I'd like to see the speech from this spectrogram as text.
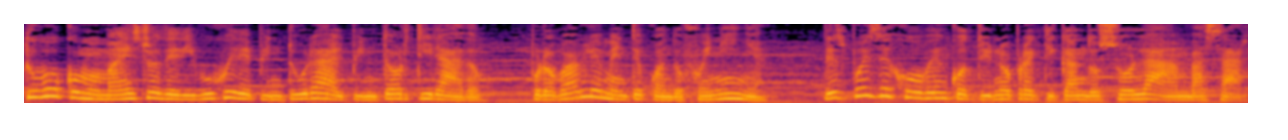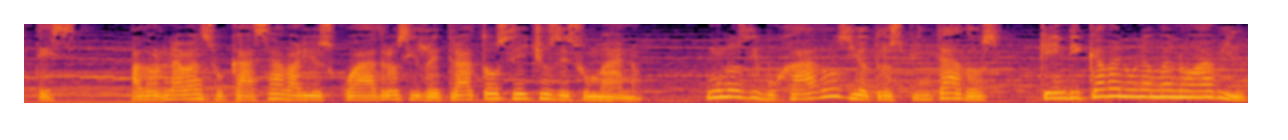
Tuvo como maestro de dibujo y de pintura al pintor Tirado, probablemente cuando fue niña. Después de joven continuó practicando sola ambas artes. Adornaban su casa varios cuadros y retratos hechos de su mano, unos dibujados y otros pintados, que indicaban una mano hábil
